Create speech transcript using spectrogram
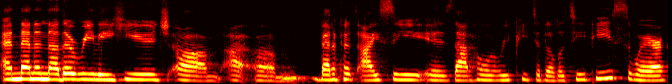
And then another really huge um, uh, um, benefit I see is that whole repeatability piece where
